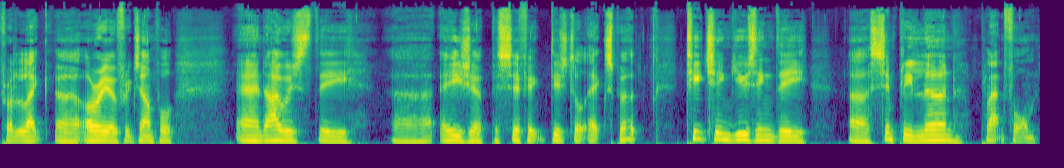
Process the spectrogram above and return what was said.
product like uh, Oreo, for example, and I was the uh, Asia Pacific digital expert, teaching using the uh, Simplilearn platform.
